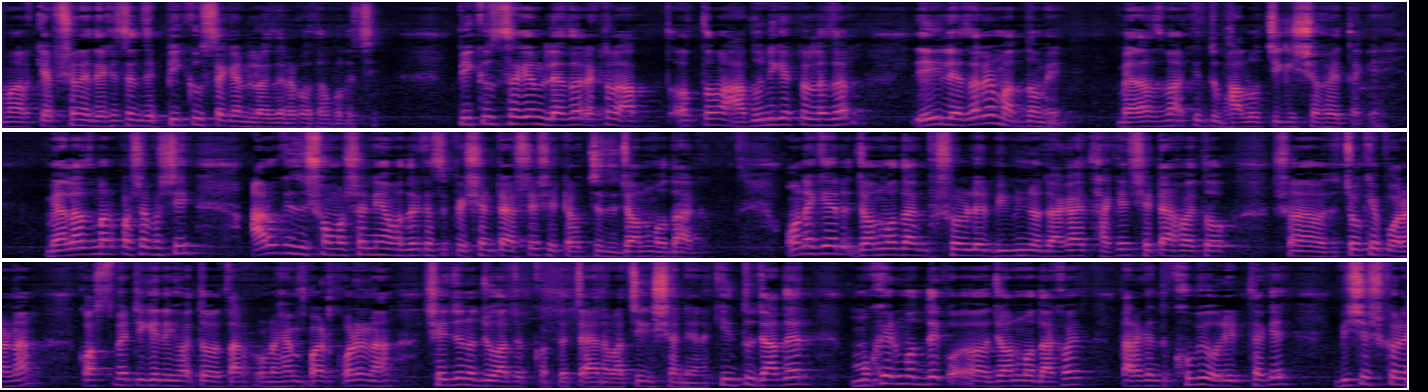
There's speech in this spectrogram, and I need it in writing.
আমার ক্যাপশনে দেখেছেন যে পিকু সেকেন্ড লেজারের কথা বলেছি। পিকু সেকেন্ড লেজার একটা অত্যন্ত আধুনিক একটা লেজার এই লেজারের মাধ্যমে মেলাজমা কিন্তু ভালো চিকিৎসা হয়ে থাকে। মেলাজমার পাশাপাশি আরও কিছু সমস্যা নিয়ে আমাদের কাছে পেশেন্টে আসে, সেটা হচ্ছে যে জন্মদাগ। অনেকের জন্মদাগ শরীরের বিভিন্ন জায়গায় থাকে, সেটা হয়তো চোখে পড়ে না কসমেটিক্যালি হয়তো তার কোনো হ্যাম্পার করে না, সেই জন্য যোগাযোগ করতে চায় না বা চিকিৎসা নেয় না। কিন্তু যাদের মুখের মধ্যে জন্মদাগ হয়, তারা কিন্তু খুবই অরিট থাকে, বিশেষ করে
